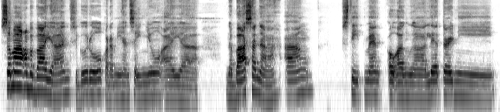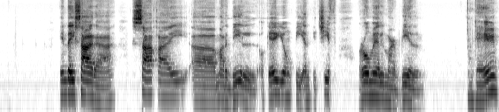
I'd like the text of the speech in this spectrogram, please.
Sa mga kababayan, siguro karamihan sa inyo ay ah, nabasa na ang statement o ang ah, letter ni Inday Sara sa kay ah, Marbil, okay? Yung PNP chief Romel Marbil. Okay?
